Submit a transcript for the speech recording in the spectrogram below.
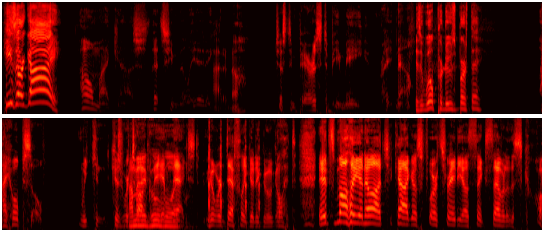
He's our guy. Oh my gosh, that's humiliating. I don't know. Just embarrassed to be me right now. Is it Will Perdue's birthday? I hope so. We can because we're I'm talking to him it. next. We're definitely going to Google it. It's Mully and Haugh, Chicago Sports Radio six seven of the score.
